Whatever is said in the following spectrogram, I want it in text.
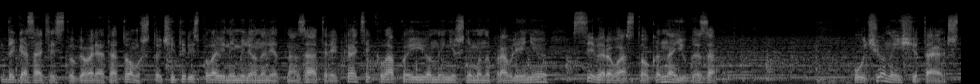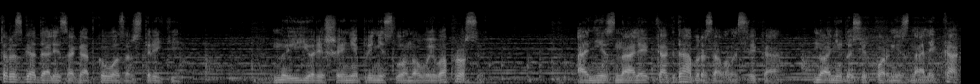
Доказательства говорят о том, что 4,5 миллиона лет назад река текла по ее нынешнему направлению с северо-востока на юго-запад. Ученые считают, что разгадали загадку возраста реки. Но ее решение принесло новые вопросы. Они знали, когда образовалась река, но они до сих пор не знали, как.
